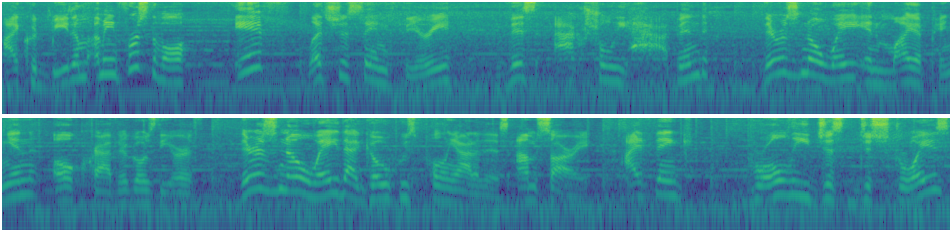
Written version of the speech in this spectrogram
I could beat him. I mean, first of all, if, let's just say in theory, this actually happened, there is no way, in my opinion, oh crap, there goes the Earth. There is no way that Goku's pulling out of this. I'm sorry. I think Broly just destroys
